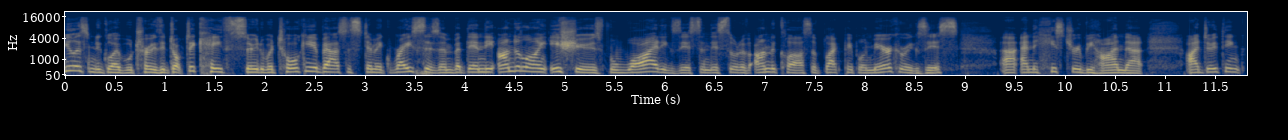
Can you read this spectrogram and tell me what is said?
You listen to Global Truth Dr. Keith Suter. We're talking about systemic racism, but then the underlying issues for why it exists and this sort of underclass of black people in America exists uh, and the history behind that. I do think,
